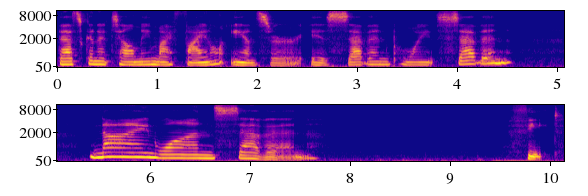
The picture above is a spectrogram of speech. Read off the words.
that's going to tell me my final answer is 7.7917 feet.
